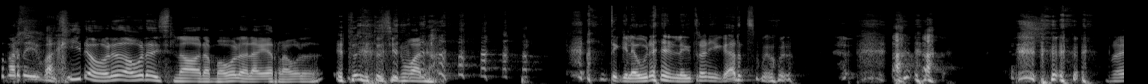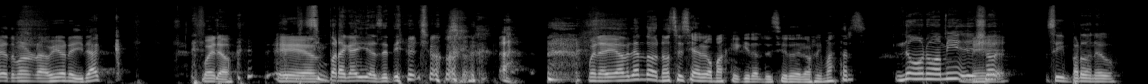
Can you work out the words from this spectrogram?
Aparte me imagino, boludo, a uno dice, no, no, me vuelvo a la guerra, boludo. Esto, esto es inhumano. Antes que laburar en Electronic Arts, me vuelvo- me voy a tomar un avión a Irak. Bueno, eh, Sin paracaídas se tira el bueno, y hablando, no sé si hay algo más que quieran decir de los remasters. No, no, a mí, eh, Me- yo. Sí, perdón, Edu.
